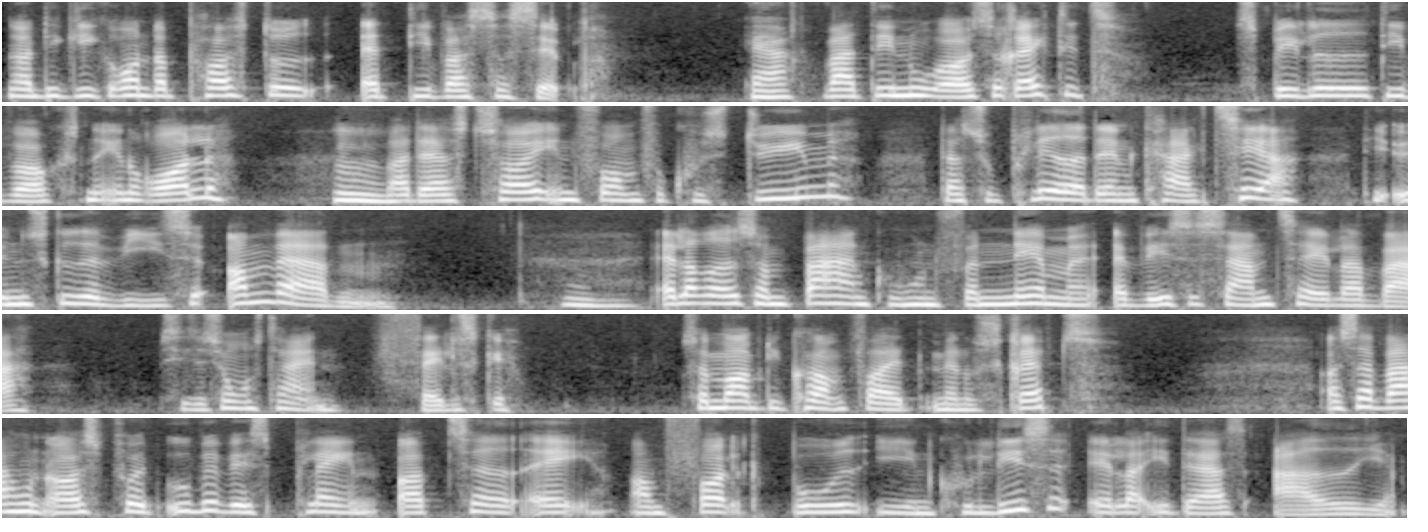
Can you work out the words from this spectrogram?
når de gik rundt og påstod, at de var sig selv. Ja. Var det nu også rigtigt? Spillede de voksne en rolle? Mm. Var deres tøj en form for kostyme, der supplerede den karakter, de ønskede at vise omverdenen? Mm. Allerede som barn kunne hun fornemme, at visse samtaler var, citationstegn, falske. Som om de kom fra et manuskript. Og så var hun også på et ubevidst plan optaget af, om folk boede i en kulisse eller i deres eget hjem.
